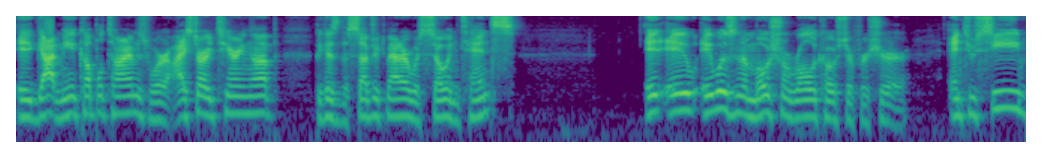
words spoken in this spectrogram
It got me a couple times where i started tearing up because the subject matter was so intense. It, it, it was an emotional roller coaster for sure. And to see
